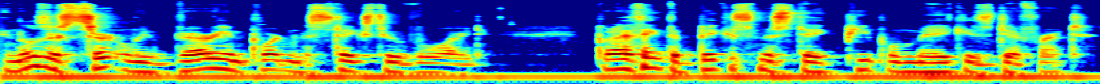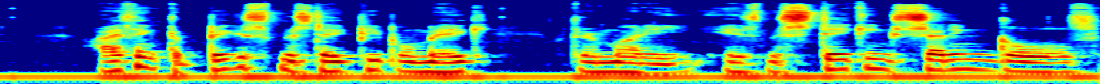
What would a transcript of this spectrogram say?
And those are certainly very important mistakes to avoid. But I think the biggest mistake people make is different. I think the biggest mistake people make their money is mistaking setting goals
